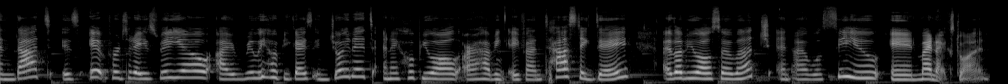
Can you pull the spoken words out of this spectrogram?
And that is it for today's video. I really hope you guys enjoyed it and I hope you all are having a fantastic day. I love you all so much and I will see you in my next one.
